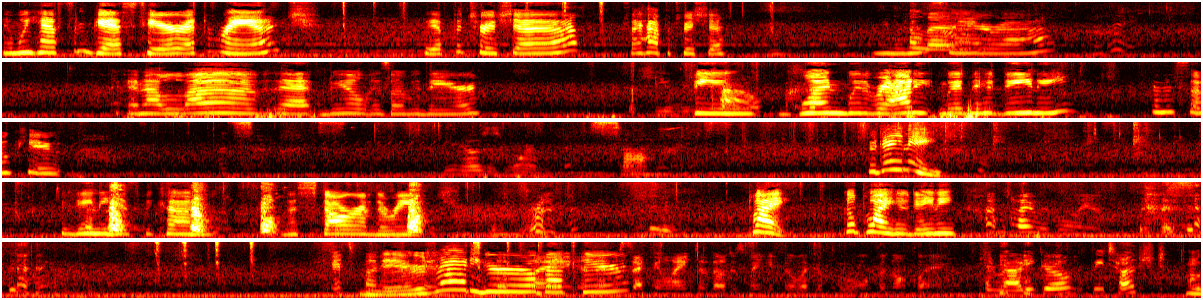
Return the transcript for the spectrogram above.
And we have some guests here at the ranch. We have Patricia. Say hi, Patricia. And Hello. Sarah. Hi. And I love that Bill is over there being one with Rowdy with Houdini. And it's so cute. That's so nice. Your nose is warm. So Soft. nice. Houdini. Houdini has become the star of the ranch. Play. Go play, Houdini. Play with William. it's funny. There's Rowdy girl play, back and then there. The second later, they'll just make you feel like a fool for not playing. Can Rowdy Girl be touched? Oh,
